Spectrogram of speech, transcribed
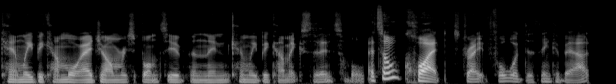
can we become more agile and responsive? And then can we become extensible? It's all quite straightforward to think about.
